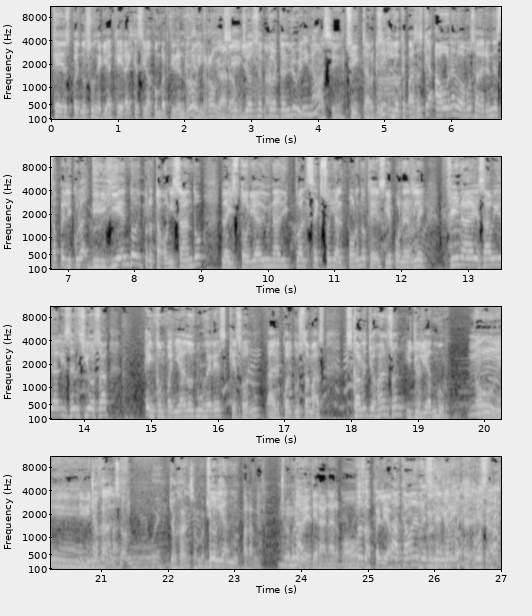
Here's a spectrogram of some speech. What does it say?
que después nos sugería que era el que se iba a convertir en Robin. En Robin, Claro, sí. Joseph claro. Gordon-Levitt. ¿Y no? Ah, sí. Sí, claro que sí. Lo que pasa es que ahora lo vamos a ver en esta película dirigiendo y protagonizando la historia de un adicto al sexo y al porno que decide ponerle fin a esa vida licenciosa en compañía de dos mujeres que son, a ver cuál gusta más, Scarlett Johansson y Julianne Moore. Divinas ambas. Johansson. Johansson, me parece. Julianne Moore para mí. Una veterana hermosa. No nos peleamos. Acaba de recibir. o sea,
